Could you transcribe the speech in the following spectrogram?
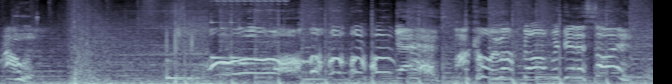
ow. Oh! Yes! I caught him off guard with the other side.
